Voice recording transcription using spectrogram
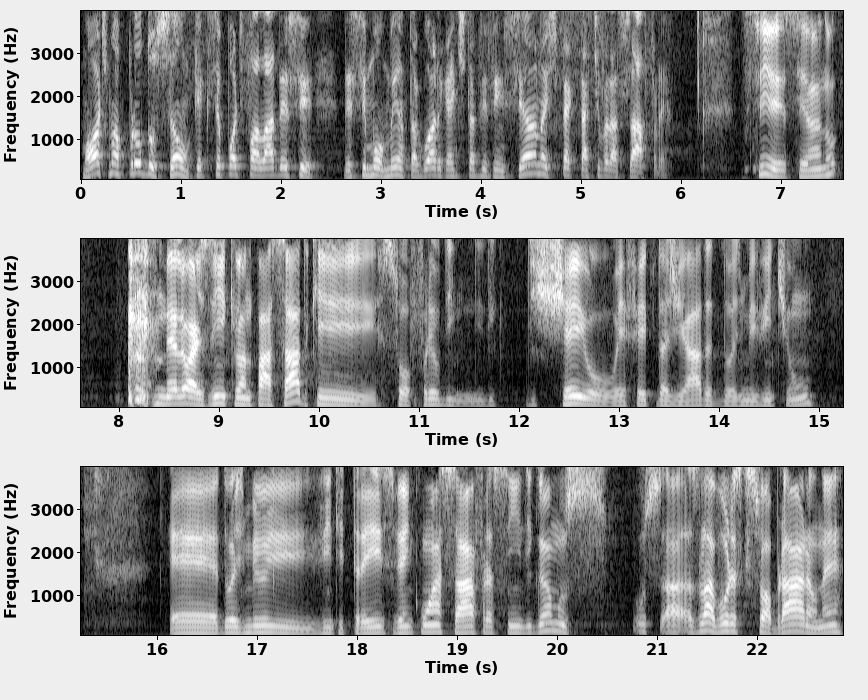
uma ótima produção. O que, é que você pode falar desse, desse momento agora que a gente está vivenciando, a expectativa da safra? Sim, esse ano melhorzinho que o ano passado, que sofreu de, de, de cheio o efeito da geada de 2021. É, 2023 vem com a safra, assim, digamos, os, as lavouras que sobraram, né,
